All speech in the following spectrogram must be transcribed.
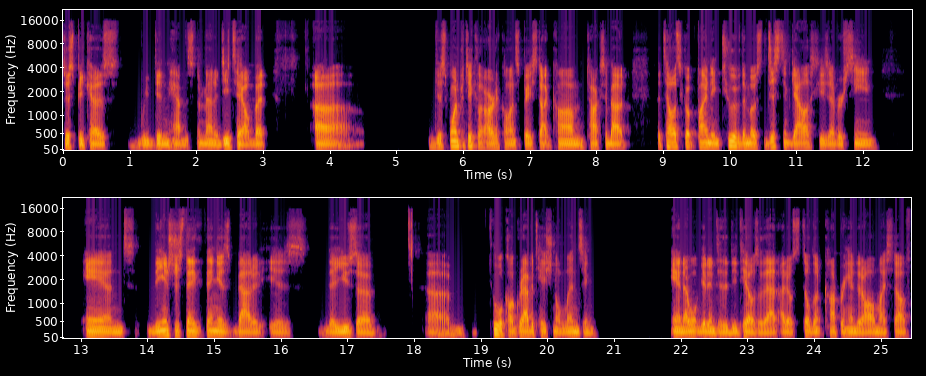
just because we didn't have this amount of detail. But uh, this one particular article on space.com talks about the telescope finding two of the most distant galaxies ever seen. And the interesting thing is about it is they use a, a tool called gravitational lensing. And I won't get into the details of that. I don't, still don't comprehend it all myself.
